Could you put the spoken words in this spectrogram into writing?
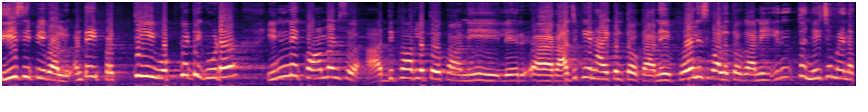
డీసీపీ వాళ్ళు. అంటే ప్రతి ఒక్కటి కూడా ఇన్ని కామెంట్స్ అధికారులతో కానీ లే రాజకీయ నాయకులతో కానీ పోలీస్ వాళ్ళతో కానీ ఇంత నీచమైన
